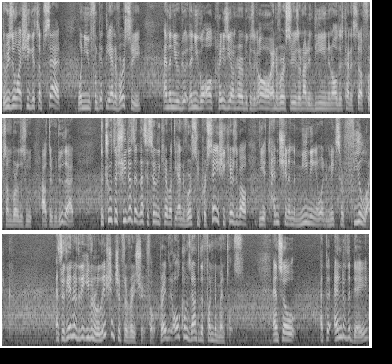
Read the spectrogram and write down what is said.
The reason why she gets upset when you forget the anniversary and then you go, then you go all crazy on her because like oh anniversaries are not in deen and all this kind of stuff for some brothers who out there who do that. The truth is she doesn't necessarily care about the anniversary per se. She cares about the attention and the meaning and what it makes her feel like. And so at the end of the day even relationships are very straightforward right? It all comes down to the fundamentals. And so at the end of the day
